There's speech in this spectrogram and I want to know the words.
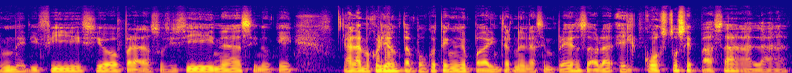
un edificio para las oficinas, sino que a lo mejor ya no tampoco tengan que pagar internet las empresas. Ahora el costo se pasa a la,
